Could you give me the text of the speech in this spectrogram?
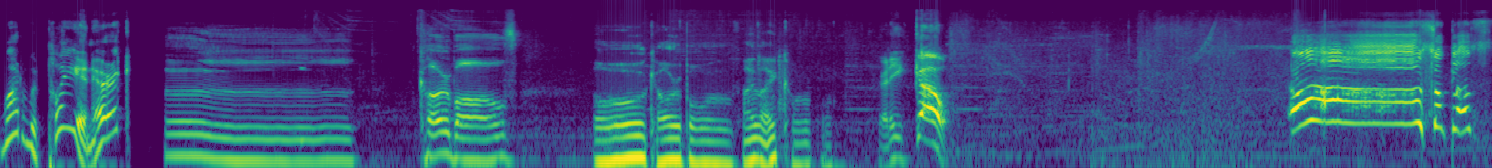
What are we playing, Eric? Uh, car balls. Oh, car balls. I like car balls. Ready? Go! Oh, so close.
